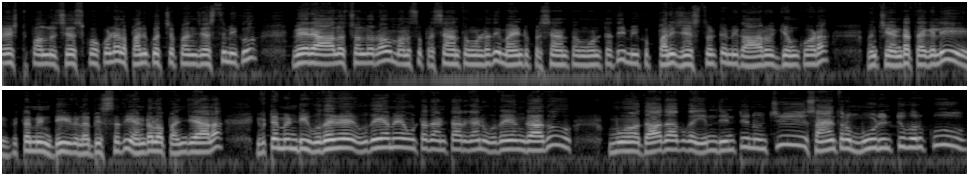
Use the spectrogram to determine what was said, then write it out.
వేస్ట్ పనులు చేసుకోకుండా ఇలా పనికొచ్చే పని చేస్తే మీకు వేరే ఆలోచనలు రావు మనసు ప్రశాంతంగా ఉండదు మైండ్ ప్రశాంతంగా ఉంటుంది. మీకు పని చేస్తుంటే మీకు ఆరోగ్యం కూడా మంచి ఎండ తగిలి విటమిన్ డి లభిస్తుంది. ఎండలో పని చేయాలా? విటమిన్ డి ఉదయమే ఉదయమే ఉంటుంది అంటారు కానీ ఉదయం కాదు దాదాపుగా ఎనిమిదింటి నుంచి సాయంత్రం మూడింటి వరకు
